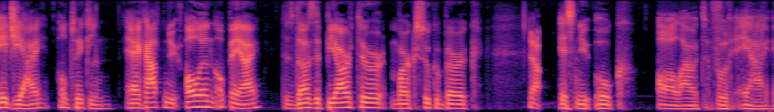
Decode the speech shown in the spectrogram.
AGI ontwikkelen. Hij gaat nu all in op AI. Dus dat is de PR-tour. Mark Zuckerberg Ja. is nu ook all out voor AI.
